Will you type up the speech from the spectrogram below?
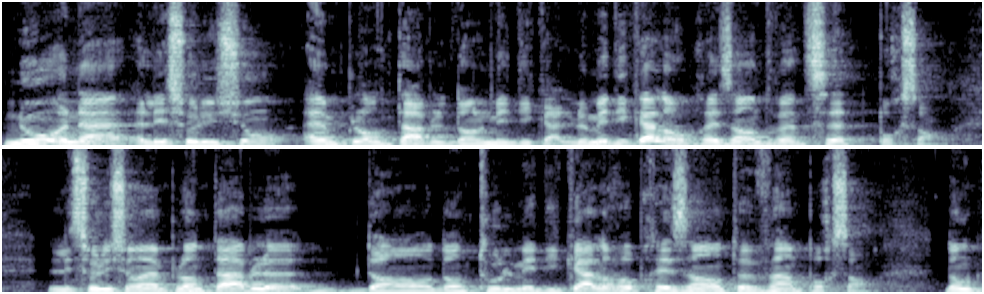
Nous, on a les solutions implantables dans le médical. Le médical représente 27%. Les solutions implantables dans, dans tout le médical représentent 20%. Donc,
